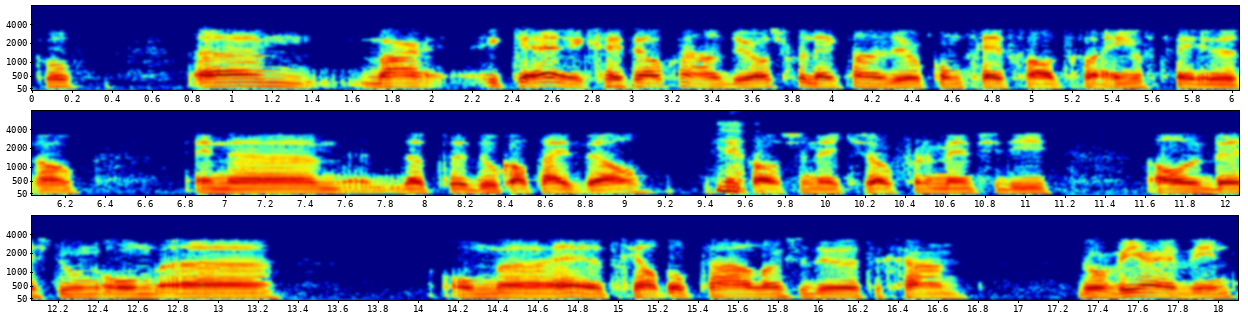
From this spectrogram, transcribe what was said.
klopt. Um, maar ik, eh, ik geef wel gewoon aan de deur. Als collect aan de deur komt, geef ik altijd gewoon 1 of 2 euro. En uh, dat uh, doe ik altijd wel. Dat vind ik altijd zo netjes, ook voor de mensen die al hun best doen om, uh, om het geld op te halen, langs de deuren te gaan. Door weer en wind.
